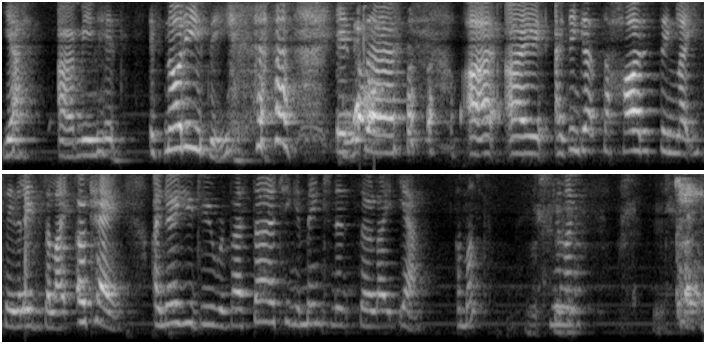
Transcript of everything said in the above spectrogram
Yeah, I mean it's it's not easy. it's no. uh, I I I think that's the hardest thing. Like you say, the ladies are like, okay, I know you do reverse dieting and maintenance, so like, yeah, a month. You're like, uh,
